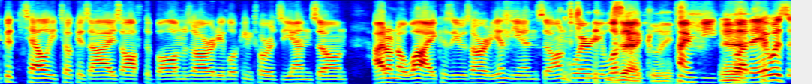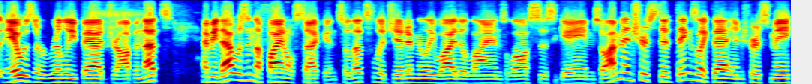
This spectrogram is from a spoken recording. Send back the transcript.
You could tell he took his eyes off the ball and was already looking towards the end zone. I don't know why, because he was already in the end zone. Where are you looking? exactly. I mean, yeah. but it was it was a really bad drop, and that's I mean, that was in the final second, so that's legitimately why the Lions lost this game. So I'm interested. Things like that interest me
